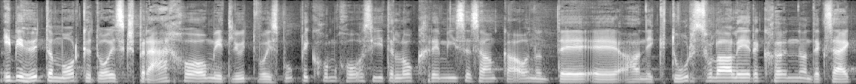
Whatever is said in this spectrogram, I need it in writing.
Ich bin heute Morgen hier ins Gespräch gekommen, mit Leuten, die ins Publikum gekommen sind, in der Lokremise St. Gallen. Und dann äh, habe ich die Ursula lernen können und er gesagt,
